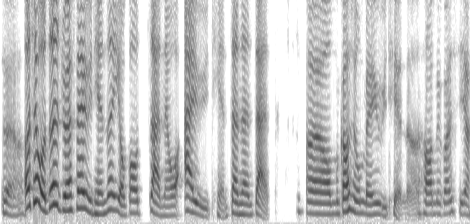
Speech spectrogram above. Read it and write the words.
对啊，而且我真的觉得飞羽田真的有够赞呢，我爱羽田，赞赞赞！哎呀，我们高雄没雨田呢，好，没关系啊。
